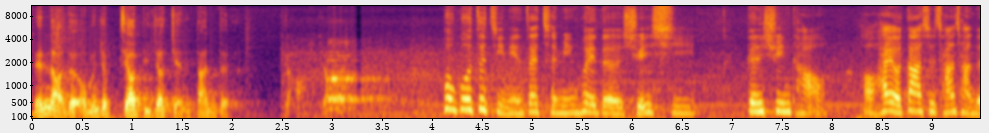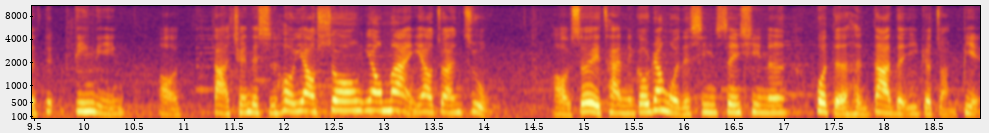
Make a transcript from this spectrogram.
年老的我们就教比较简单的。透过这几年在陈明慧的学习跟熏陶，好，还有大师常常的叮咛，哦，打拳的时候要松、要慢、要专注，哦，所以才能够让我的心身心呢获得很大的一个转变。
